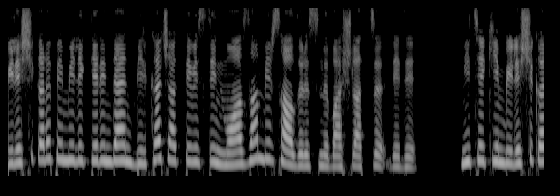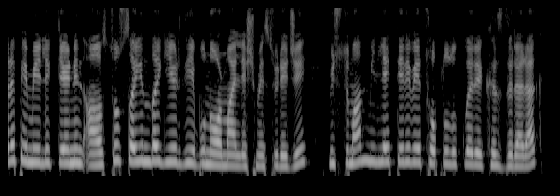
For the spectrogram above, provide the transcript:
Birleşik Arap Emirlikleri'nden birkaç aktivistin muazzam bir saldırısını başlattı, dedi. Nitekim Birleşik Arap Emirlikleri'nin Ağustos ayında girdiği bu normalleşme süreci, Müslüman milletleri ve toplulukları kızdırarak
